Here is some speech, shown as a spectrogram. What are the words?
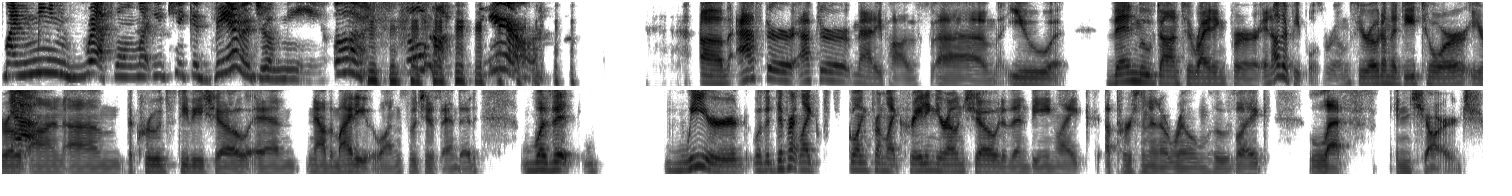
My mean rep won't let you take advantage of me. Ugh, so not fair. Um after after Maddie Paz um you then moved on to writing for in other people's rooms. You wrote on the detour you wrote Yeah. on um the Croods tv show and now the mighty ones which has ended. Was it weird? Was it different like going from like creating your own show to then being like a person in a room who's like less in charge?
